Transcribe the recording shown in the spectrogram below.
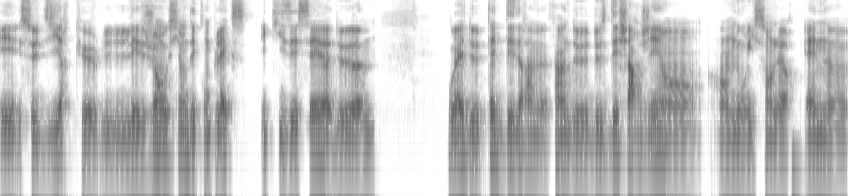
et se dire que les gens aussi ont des complexes et qu'ils essaient de, euh, ouais, de peut-être enfin, de, de, se décharger en, en, nourrissant leur haine euh,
